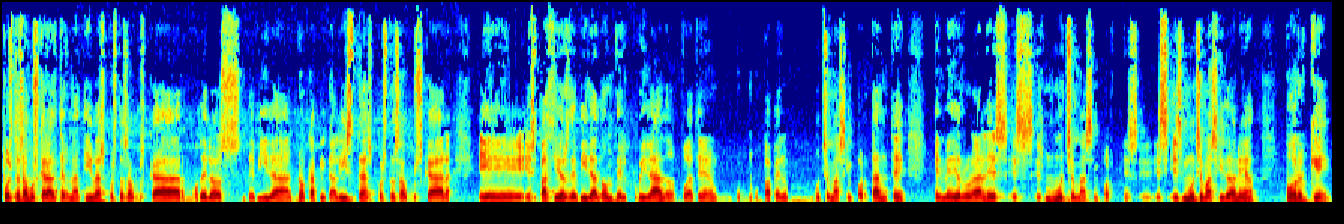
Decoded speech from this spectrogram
puestos a buscar alternativas, puestos a buscar modelos de vida no capitalistas, puestos a buscar eh, espacios de vida donde el cuidado pueda tener un, papel mucho más importante, el medio rural es, es, es mucho más es, es, mucho más idóneo porque,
